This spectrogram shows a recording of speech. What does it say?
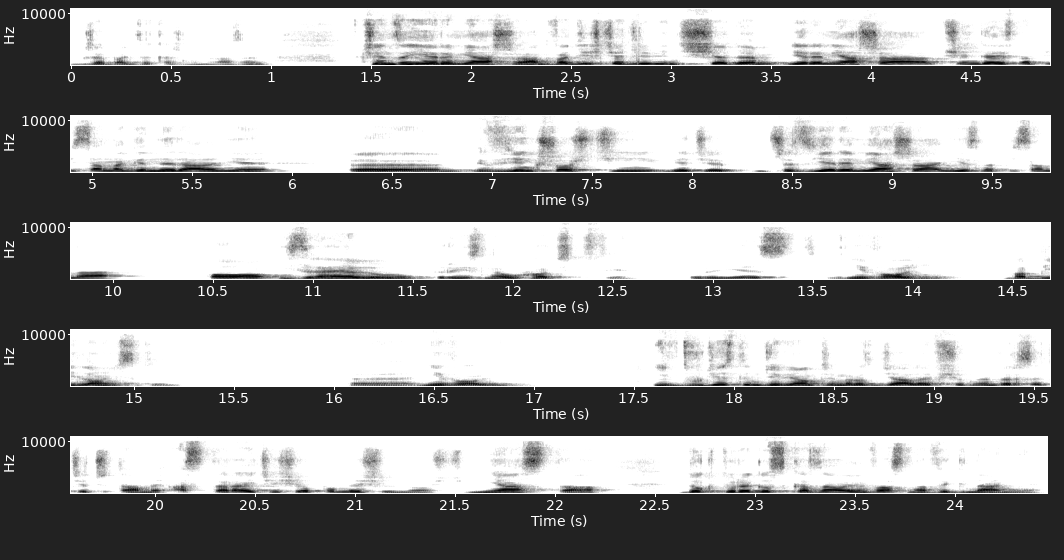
grzebać za każdym razem. W księdze Jeremiasza 29:7, Jeremiasza, księga jest napisana generalnie e, w większości, wiecie, przez Jeremiasza jest napisana o Izraelu, który jest na uchodźstwie, który jest w niewoli babilońskiej niewoli. I w 29 rozdziale, w 7 wersecie czytamy, a starajcie się o pomyślność miasta, do którego skazałem was na wygnanie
